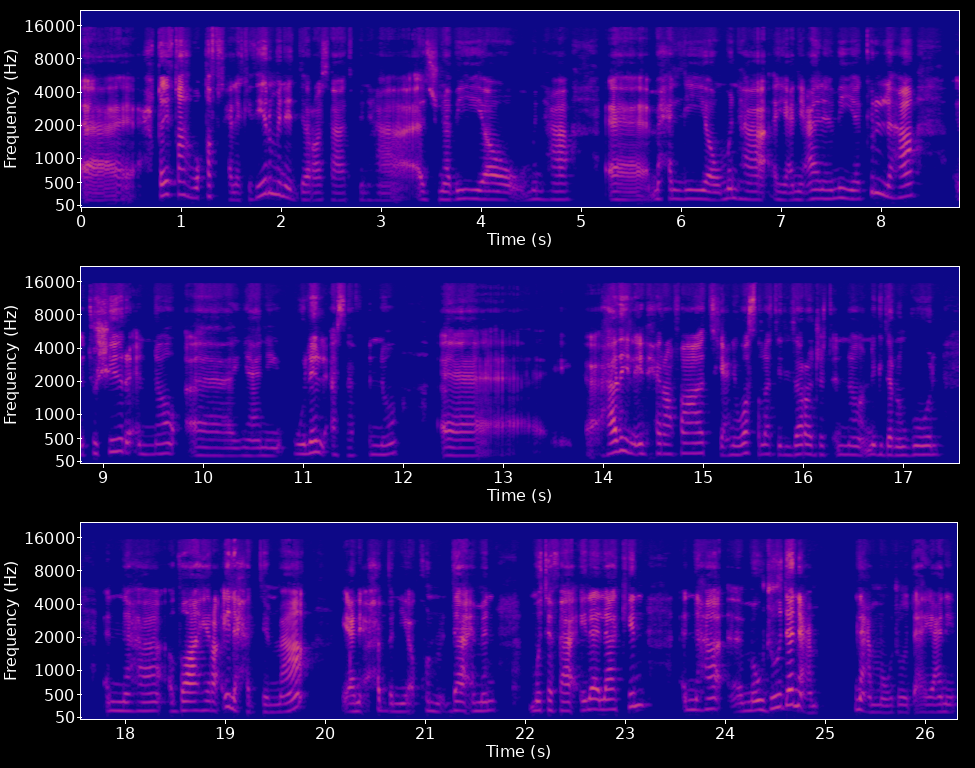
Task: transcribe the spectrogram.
آه، حقيقة وقفت على كثير من الدراسات منها أجنبية ومنها آه، محلية ومنها يعني عالمية كلها تشير إنه آه، يعني وللأسف إنه آه، هذه الانحرافات يعني وصلت لدرجة إنه نقدر نقول إنها ظاهرة إلى حد ما. يعني أحب إني أكون دائما متفائلة لكن إنها موجودة نعم. نعم موجودة. يعني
